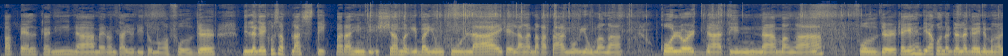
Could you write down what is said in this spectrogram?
papel kanina. Meron tayo dito mga folder. Nilagay ko sa plastic para hindi siya mag-iba yung kulay. Kailangan makatago yung mga colored natin na mga folder. Kaya hindi ako naglalagay ng mga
